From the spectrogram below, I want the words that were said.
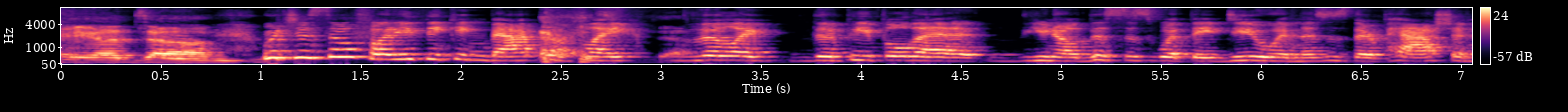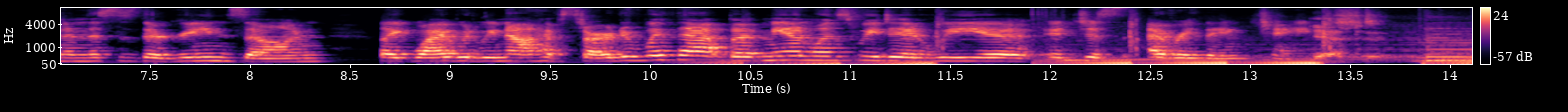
and. Um, Which is so funny thinking back of like yeah. the like the people that you know this is what they do and this is their passion and this is their green zone like why would we not have started with that but man once we did we uh, it just everything changed yeah,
